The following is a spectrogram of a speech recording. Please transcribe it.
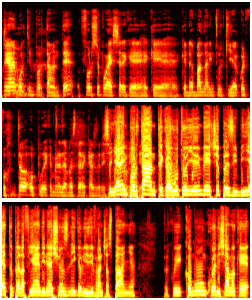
segnale molto importante. Forse può essere che, che, che, debba andare in Turchia a quel punto, oppure che me ne debba stare a casa. Segnale importante che ho avuto io invece: preso il biglietto per la finale di Nations League di Francia-Spagna. Per cui, comunque, diciamo che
